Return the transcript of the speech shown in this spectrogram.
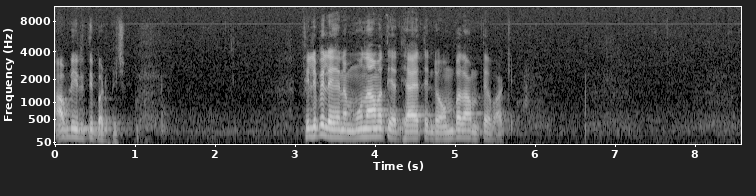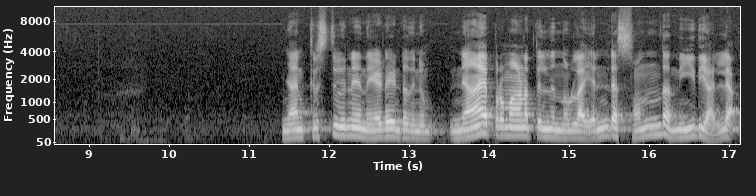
അവിടെ ഇരുത്തി പഠിപ്പിച്ചു. ഫിലിപ്പ് ലേഖനം മൂന്നാമത്തെ അധ്യായത്തിന്റെ ഒമ്പതാമത്തെ വാക്യം. ഞാൻ ക്രിസ്തുവിനെ നേടേണ്ടതിനും ന്യായപ്രമാണത്തിൽ നിന്നുള്ള എന്റെ സ്വന്തം നീതി അല്ല.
